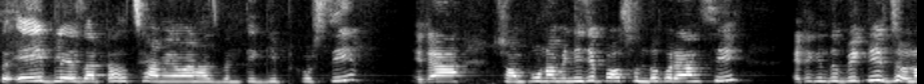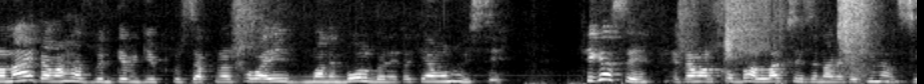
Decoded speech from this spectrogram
তো এই ব্লেজারটা হচ্ছে আমি আমার হাজবেন্ডকে গিফট করছি। এটা সম্পূর্ণ আমি নিজে পছন্দ করে আনছি। এটা কিন্তু বিক্রির জন্য না এটা আমার হাজবেন্ডকে আমি গিফট করছি। আপনারা সবাই মানে বলবেন এটা কেমন হয়েছে? ঠিক আছে? এটা আমার খুব ভালো লাগছে এই জন্য আমি এটা কিনে আনছি।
